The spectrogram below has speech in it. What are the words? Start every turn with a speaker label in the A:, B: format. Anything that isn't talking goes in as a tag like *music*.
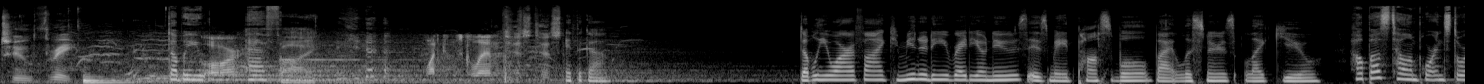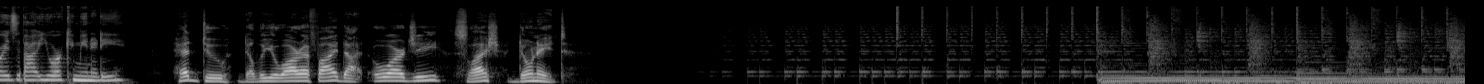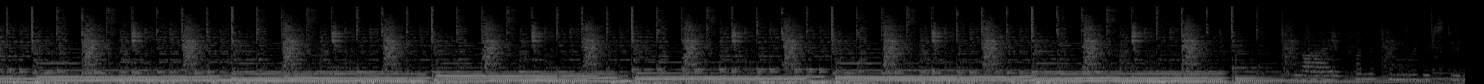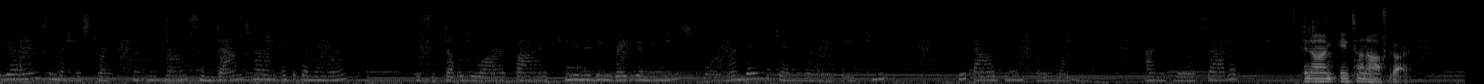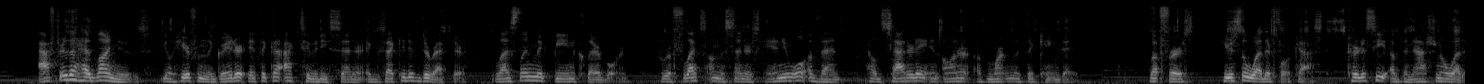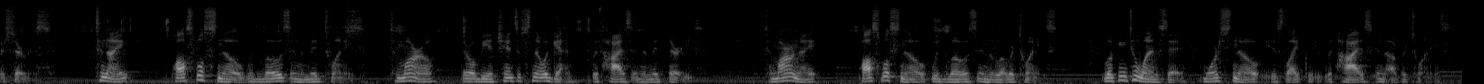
A: two, three.
B: W
C: R.
B: F *laughs*
C: Watkins Glen.
A: Test, test.
D: Ithaca. WRFI Community Radio News is made possible by listeners like you.
B: Help us tell important stories about your community.
E: Head to wrfi.org
D: 2021. I'm Michaela Savitt.
F: and I'm Eitan Avgar. After the headline news, you'll hear from the Greater Ithaca Activity Center Executive Director, Leslyn McBean Claiborne, who reflects on the center's annual event held Saturday in honor of Martin Luther King Day. But first, here's the weather forecast, courtesy of the National Weather Service. Tonight, possible snow with lows in the mid 20s. Tomorrow, there will be a chance of snow again, with highs in the mid 30s. Tomorrow night, possible snow with lows in the lower 20s. Looking to Wednesday, more snow is likely with highs in the upper 20s.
